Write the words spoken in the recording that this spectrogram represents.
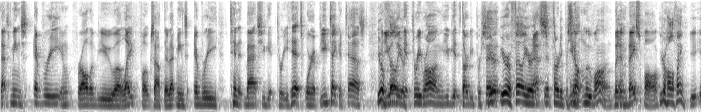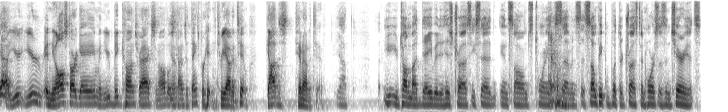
that means every and for all of you uh, lay folks out there, that means every ten at bats you get three hits. Where if you take a test, You're and a you only failure. get three wrong, you get thirty percent. You're, you're a failure at, at 30%. You don't move on. But in baseball, You're Hall of Fame. you- yeah, you're you're in the All Star game and your big contracts and all those Yeah. kinds of things for hitting three out of ten. God's ten out of ten. Yeah. You, you're talking about David and his trust. He said in Psalms 27, it says, some people put their trust in horses and chariots.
